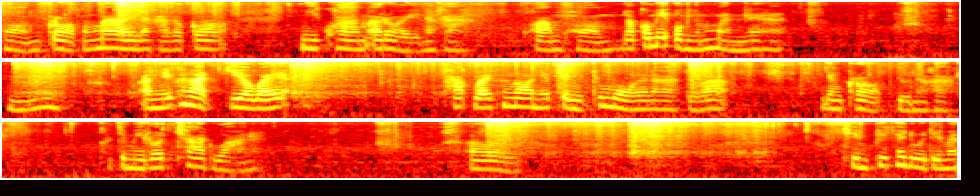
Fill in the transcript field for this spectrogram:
หอมกรอบมากๆเลยนะคะ แล้วก็มีความอร่อยนะคะ ความหอมแล้วก็ไม่อมน้ำมันนะคะอันนี้ขนาดเจียวไว้ พักไว้ข้างนอกนี่เป็นชั่วโมงแล้วนะคะ แต่ว่ายังกรอบอยู่นะคะ เขาจะมีรสชาติหวาน อร่อย ชิมพริกให้ดูดีไหม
